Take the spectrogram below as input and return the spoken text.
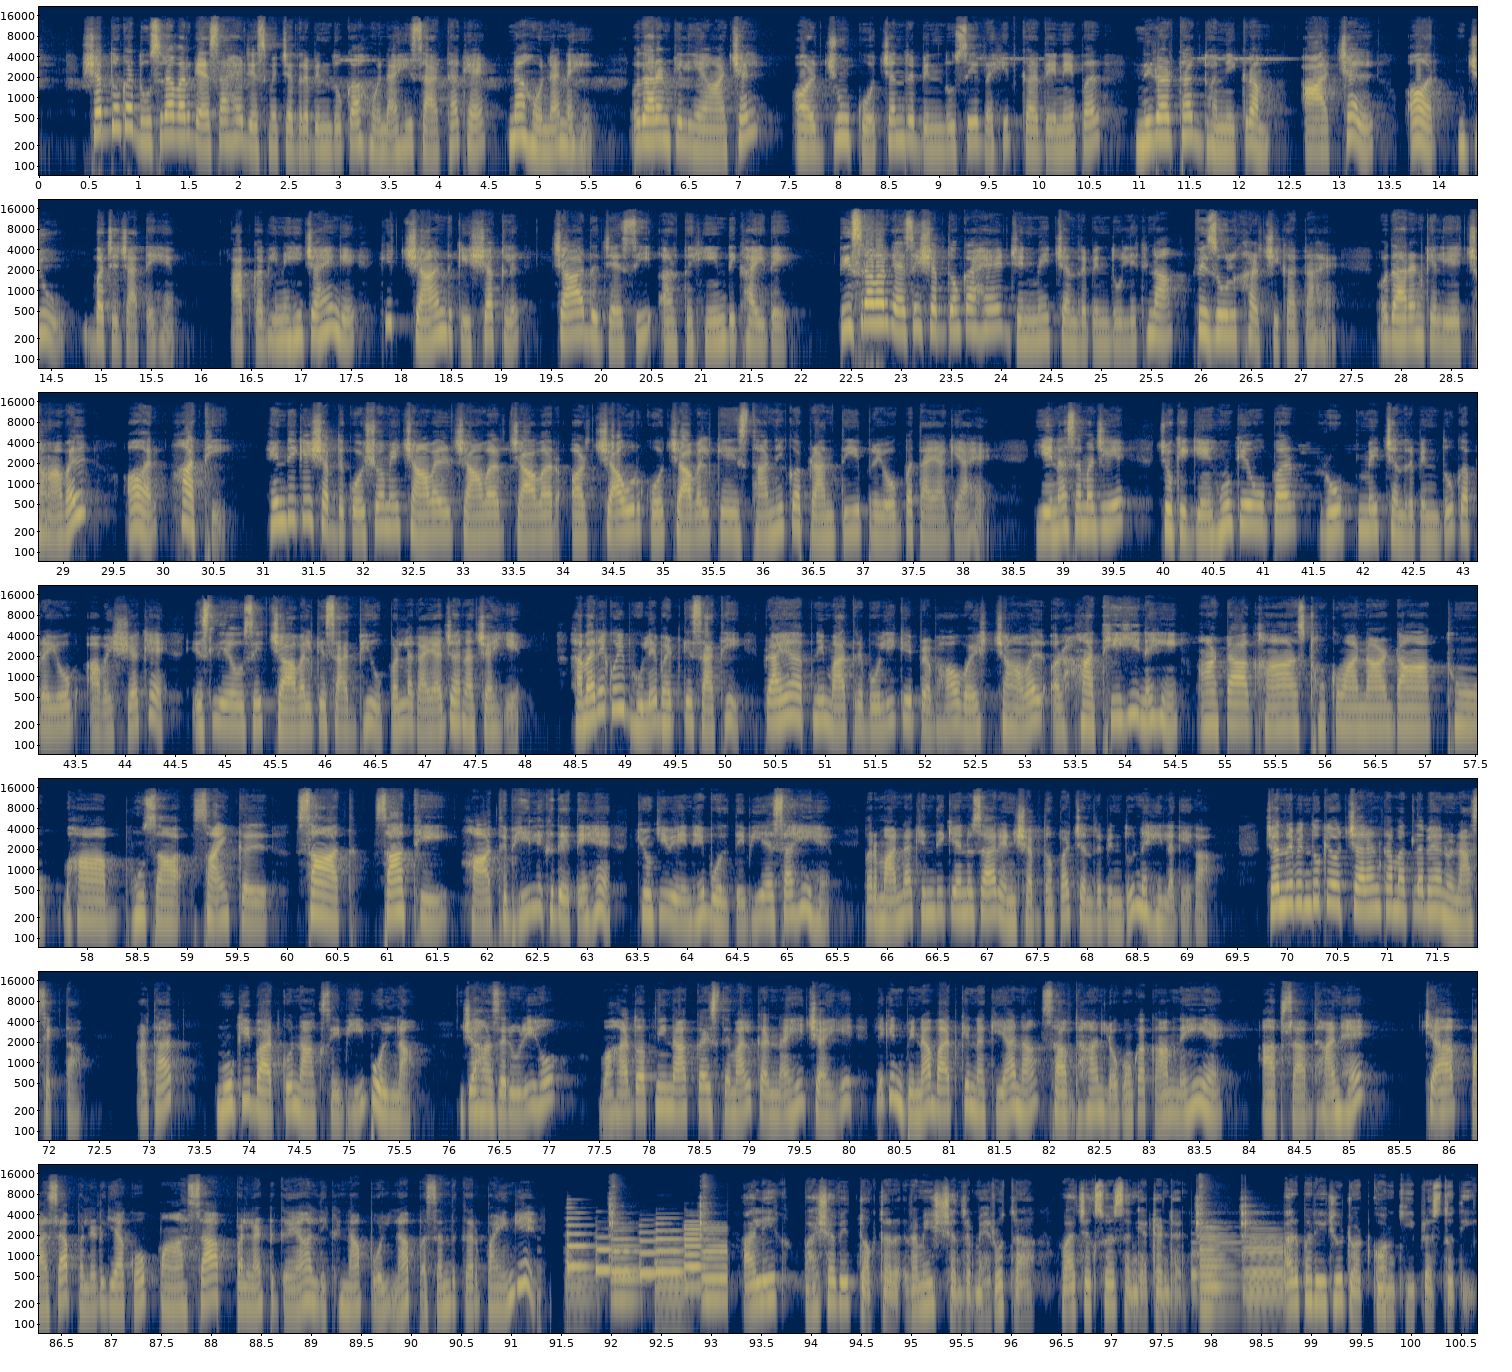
शब्दों का दूसरा वर्ग ऐसा है जिसमें चंद्र बिंदु का होना ही सार्थक है, न होना नहीं। उदाहरण के लिए आंचल और जू को चंद्र बिंदु से रहित कर देने पर निरर्थक ध्वनिक्रम, आचल और जू बच जाते हैं। आप कभी नहीं चाहेंगे कि चाँद की शक्ल चाँद जैसी अर्थहीन दिखाई दे। तीसरा वर्ग ऐसे शब्दों का है जिनमें चंद्र बिंदु लिखना, फिजूल खर्ची करना है। उदाहरण के लिए चावल और हाथी। हिंदी के शब्दकोशों में चावल, चावर चावर और चाउर को चावल के स्थानिक और प्रांतीय प्रयोग बताया गया है। ये ना समझिए क्योंकि गेहूँ के ऊपर रूप में चंद्र बिंदु का प्रयोग आवश्यक है, इसलिए उसे चावल के साथ भी ऊपर लगाया जाना चाहिए। हमारे कोई भूले भट्ट के साथी प्रायः अपनी मातृबोली के प्रभाववश चावल और हाथी ही नहीं, आटा, घास, ठोंकवाना, डाक, थूक, भाप, भूसा, साइकिल, साथ, साथी, हाथ भी लिख देते हैं, क्योंकि वे इन्हें बोलते भी ऐसा ही है। पर मानक हिंदी के अनुसार इन शब्दों पर चंद्र बिंदु नहीं लगेगा। चंद्र बिंदु के उच्चारण का मतलब है अनुनासिकता, अर्थात मुँह की बात को नाक से भी बोलना। जहाँ ज़रूरी हो, वहाँ तो अपनी नाक का इस्तेमाल करना ही चाहिए, लेकिन बिना बात के न किया ना सावधान लोगों का काम नहीं है। आप सावधान हैं? क्या आप पासा पलट गया को पासा पलट गया लिखना बोलना पसंद कर पाएँगे? आलेख, भाषाविद डॉक्टर रमेश चंद्र मेहरोत्रा, वाचक स्वर संज्ञा टंडन। अरबा की प्रस्तुति।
